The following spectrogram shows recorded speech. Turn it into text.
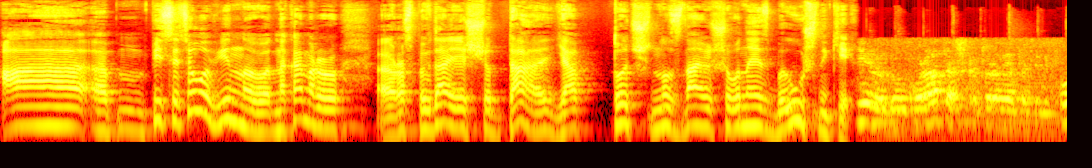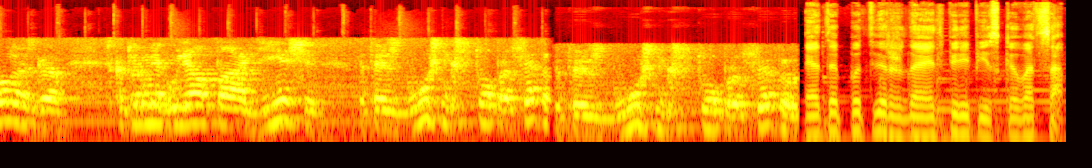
а е, м, після цього він е, на камеру е, розповідає, що да, я точно знаю, що вони СБУшники. Первый был куратор, с которым я по телефону разговаривал, с которым я гулял по Одессе. Это СБУшник 100%. Это СБУшник 100%. Это подтверждает переписка в WhatsApp.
